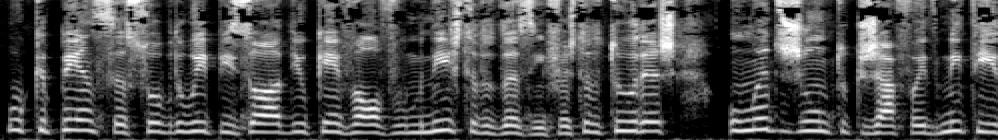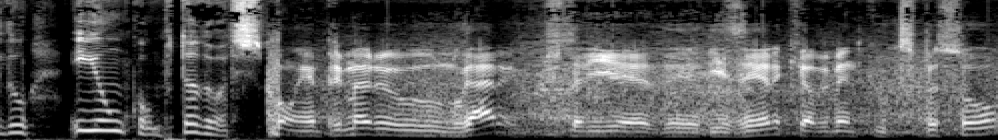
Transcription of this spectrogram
o que pensa sobre o episódio que envolve o Ministro das Infraestruturas, um adjunto que já foi demitido e um computador. Bom, em primeiro lugar, gostaria de dizer que, obviamente, que o que se passou,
